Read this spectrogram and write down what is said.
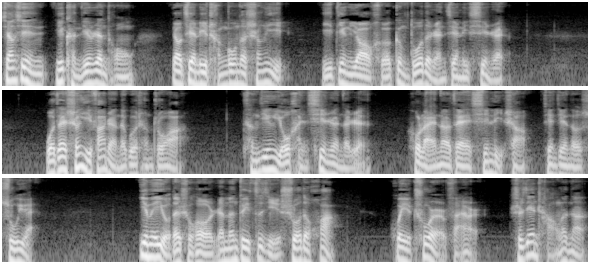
相信你肯定认同，要建立成功的生意，一定要和更多的人建立信任。我在生意发展的过程中啊，曾经有很信任的人，后来呢，在心理上渐渐的疏远。因为有的时候，人们对自己说的话会出尔反尔，时间长了呢，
